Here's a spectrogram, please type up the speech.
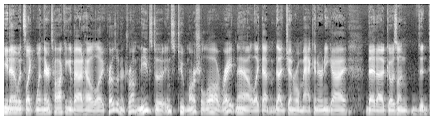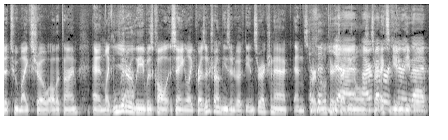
You know, it's like when they're talking about how like President Trump needs to institute martial law right now, like that that General McInerney guy that uh, goes on the, the two mics show all the time and like yeah. literally was call saying like President Trump needs to invoke the Insurrection Act and start military yeah, tribunals and start executing people. That.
